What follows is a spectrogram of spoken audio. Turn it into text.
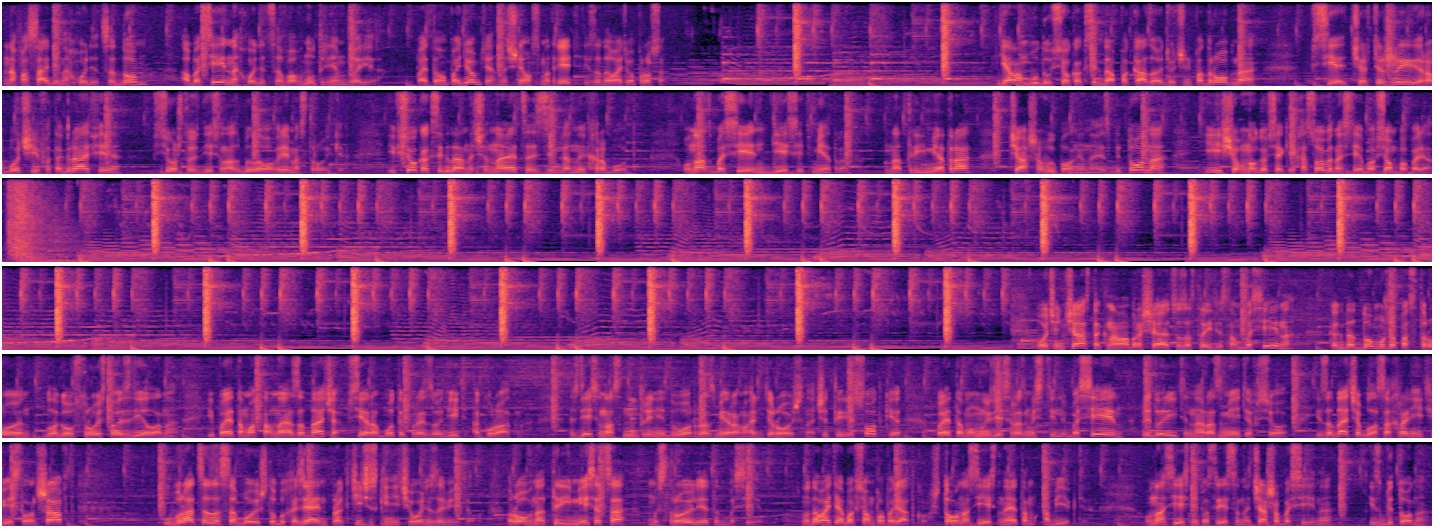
На фасаде находится дом, а бассейн находится во внутреннем дворе. Поэтому пойдемте, начнем смотреть и задавать вопросы. Я вам буду все, как всегда, показывать очень подробно. Все чертежи, рабочие фотографии, все, что здесь у нас было во время стройки. И все, как всегда, начинается с земляных работ. У нас бассейн 10 метров на 3 метра, чаша выполнена из бетона и еще много всяких особенностей, обо всем по порядку. Очень часто к нам обращаются за строительством бассейна, когда дом уже построен, благоустройство сделано, и поэтому основная задача – все работы производить аккуратно. Здесь у нас внутренний двор размером ориентировочно 4 сотки, поэтому мы здесь разместили бассейн, предварительно разметив все. И задача была сохранить весь ландшафт, убраться за собой, чтобы хозяин практически ничего не заметил. Ровно три месяца мы строили этот бассейн. Но давайте обо всем по порядку. Что у нас есть на этом объекте? У нас есть непосредственно чаша бассейна из бетона.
